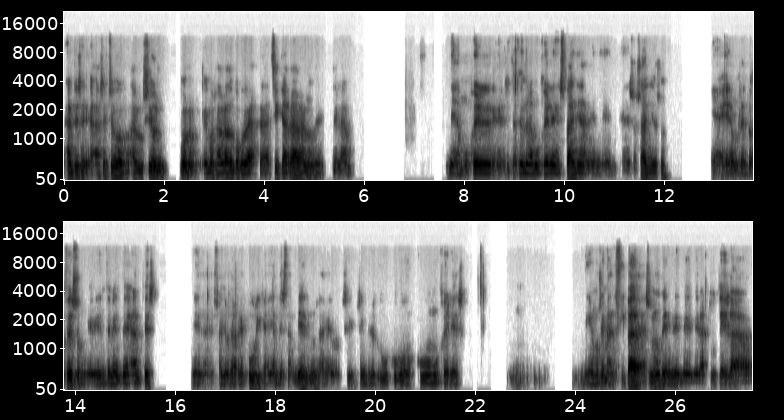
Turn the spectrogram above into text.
antes has hecho alusión bueno, hemos hablado un poco de la, chica rara, ¿no? De, la, de la mujer, la situación de la mujer en España en, esos años, ¿no? Era un retroceso, porque evidentemente antes, en los años de la República y antes también, ¿no? siempre hubo, mujeres digamos, emancipadas ¿no? de, la tutela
